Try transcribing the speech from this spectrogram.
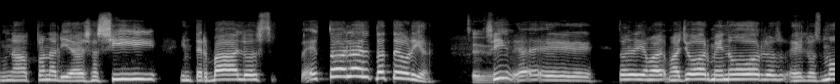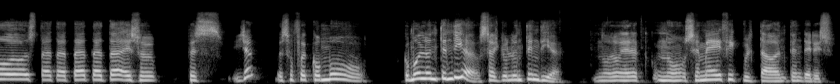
una tonalidad es así, intervalos, eh, toda la, la teoría. Sí, Sí, eh, teoría ma- mayor, menor, los, eh, los modos, ta, ta, ta, ta, ta, eso, pues ya, eso fue como, como lo entendía, o sea, yo lo entendía, no, era- no se me dificultaba entender eso.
